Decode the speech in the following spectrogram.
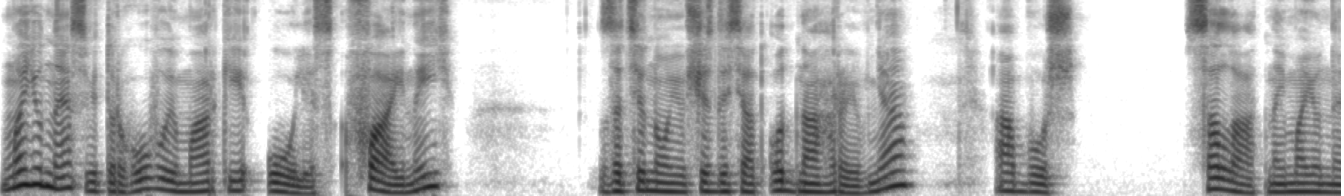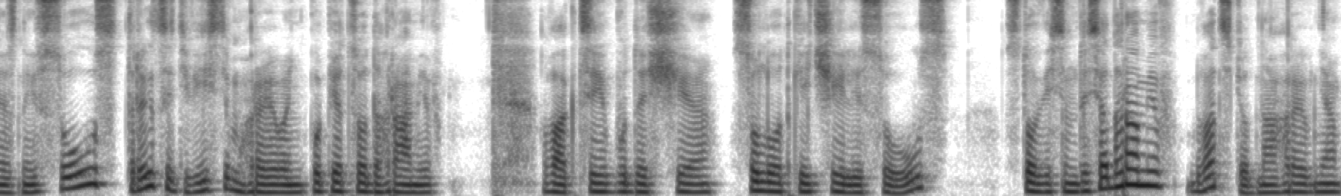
Майонез від торгової марки Оліс. Файний за ціною 61 гривня. Або ж салатний майонезний соус 38 гривень по 500 грамів. В акції буде ще солодкий чилі соус 180 грамів 21 гривня.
